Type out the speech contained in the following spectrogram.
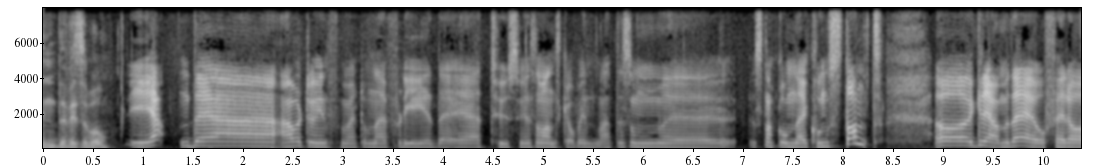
Indivisible. Ja, det, jeg ble jo informert om det fordi det er tusenvis av mennesker på internettet som snakker om det konstant. Og greia med det er jo for å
